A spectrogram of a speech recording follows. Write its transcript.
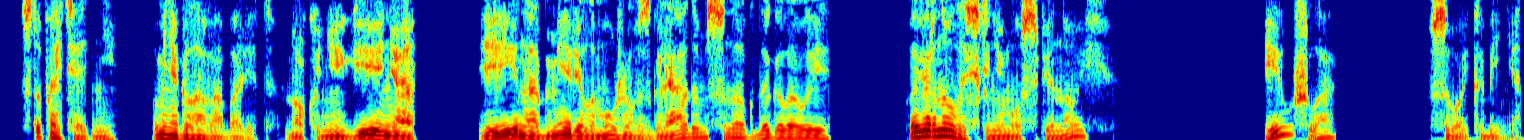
— Ступайте одни. У меня голова болит. — Но княгиня... Ирина обмерила мужа взглядом с ног до головы, повернулась к нему спиной и ушла в свой кабинет.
